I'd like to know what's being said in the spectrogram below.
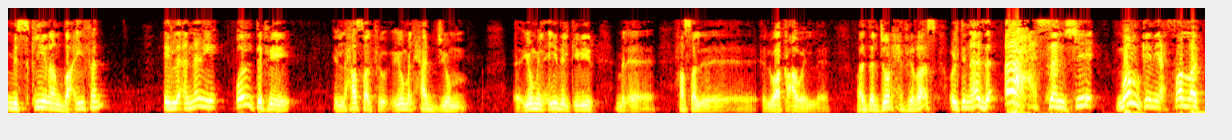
مسكينا ضعيفا إلا أنني قلت في اللي حصل في يوم الحج يوم يوم العيد الكبير حصل الواقعة وهذا الجرح في الرأس قلت إن هذا أحسن شيء ممكن يحصل لك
